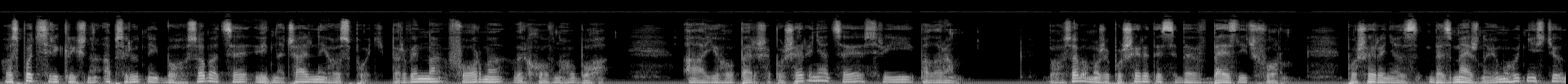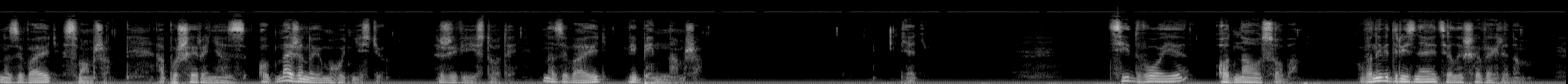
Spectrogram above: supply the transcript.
Господь Срі Кришна, абсолютний Богособа це відначальний Господь, первинна форма Верховного Бога. А його перше поширення це Срі Баларам. Богособа може поширити себе в безліч форм. Поширення з безмежною могутністю називають свамша, а поширення з обмеженою могутністю живі істоти називають вібгіннамша. 5. Ці двоє одна особа. Вони відрізняються лише виглядом.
